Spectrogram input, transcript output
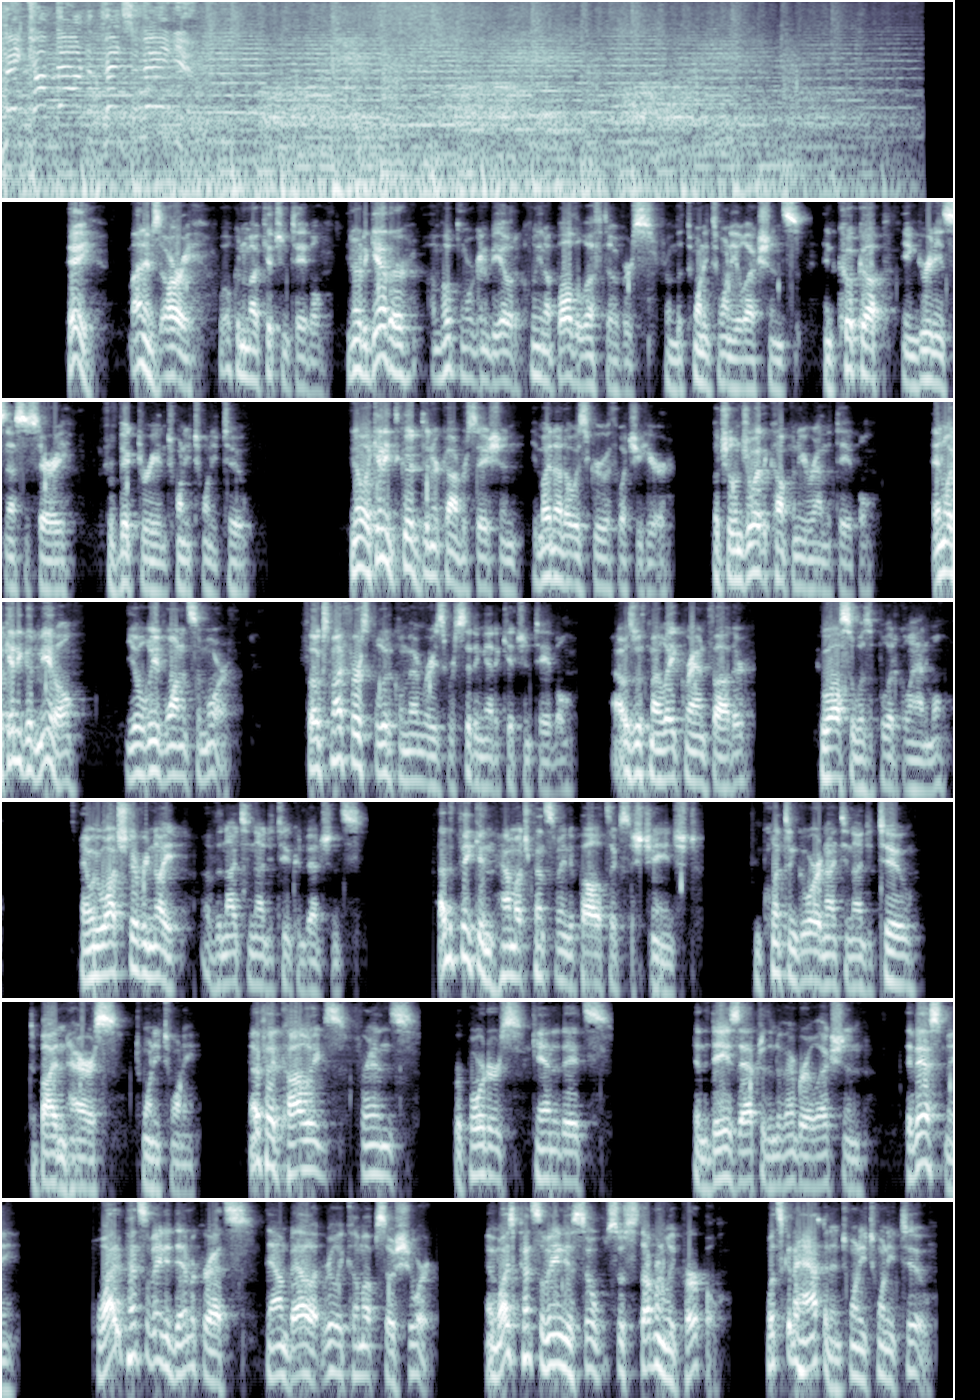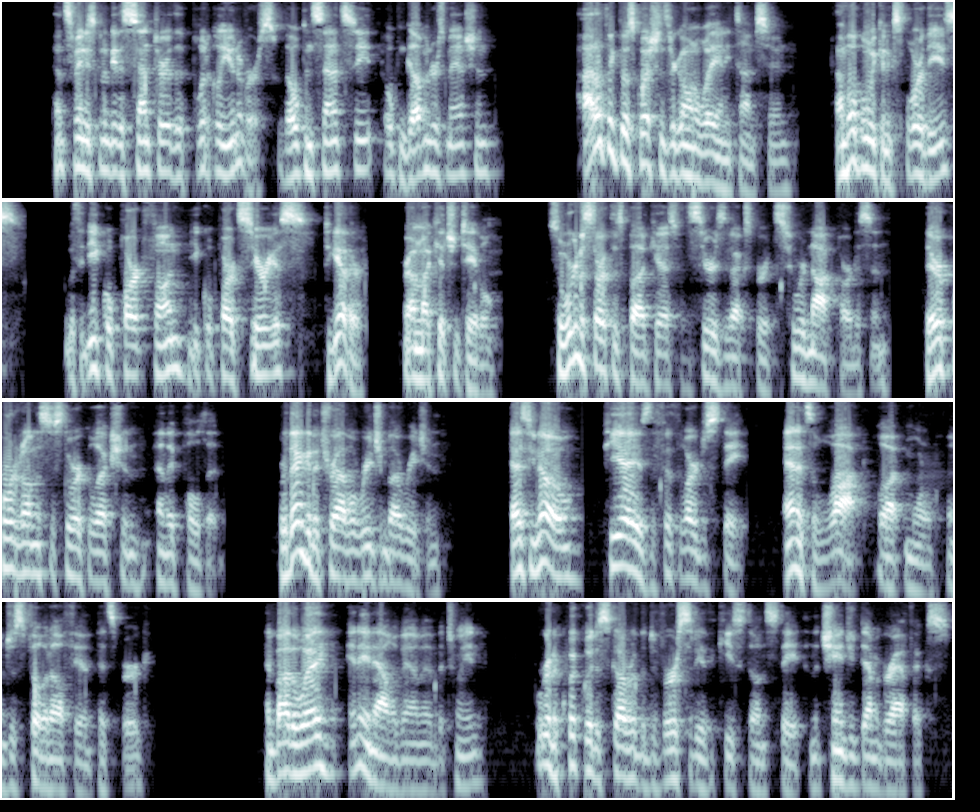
May come down to Pennsylvania. Hey, my name's Ari. Welcome to my kitchen table. You know, together, I'm hoping we're going to be able to clean up all the leftovers from the 2020 elections and cook up the ingredients necessary for victory in 2022. You know, like any good dinner conversation, you might not always agree with what you hear, but you'll enjoy the company around the table. And like any good meal, you'll leave wanting some more. Folks, my first political memories were sitting at a kitchen table. I was with my late grandfather, who also was a political animal, and we watched every night of the 1992 conventions. I've been thinking how much Pennsylvania politics has changed from Clinton Gore in 1992 to Biden Harris 2020. I've had colleagues, friends, reporters, candidates in the days after the November election. They've asked me, why do Pennsylvania Democrats down ballot really come up so short? And why is Pennsylvania so, so stubbornly purple? What's going to happen in 2022? Pennsylvania is going to be the center of the political universe with open Senate seat, open governor's mansion. I don't think those questions are going away anytime soon. I'm hoping we can explore these with an equal part fun, equal part serious together around my kitchen table. So we're going to start this podcast with a series of experts who are not partisan. They reported on this historic election and they pulled it. We're then going to travel region by region. As you know, PA is the fifth largest state, and it's a lot, lot more than just Philadelphia and Pittsburgh. And by the way, and in Alabama in between, we're going to quickly discover the diversity of the Keystone State and the changing demographics.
